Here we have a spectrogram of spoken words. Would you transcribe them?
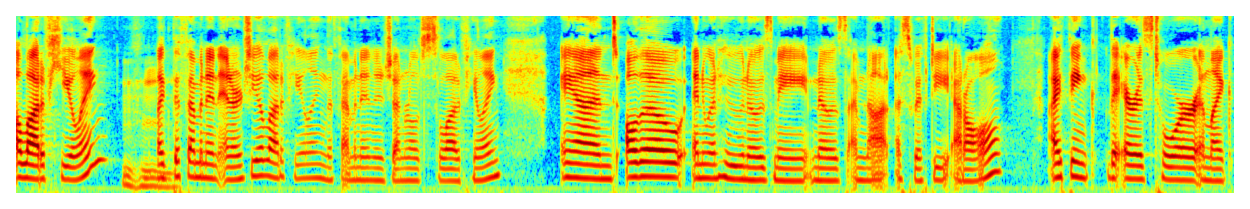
a lot of healing, Mm-hmm. like the feminine energy, a lot of healing, the feminine in general, just a lot of healing. And although anyone who knows me knows I'm not a Swiftie at all, I think the Eras tour and like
